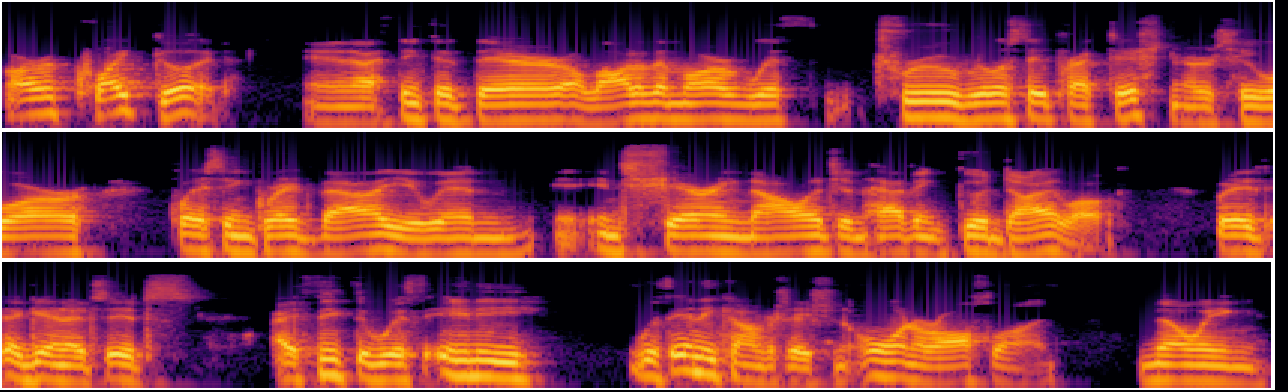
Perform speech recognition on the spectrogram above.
are quite good, and I think that there a lot of them are with true real estate practitioners who are placing great value in in sharing knowledge and having good dialogue. But it, again, it's it's I think that with any with any conversation on or offline, knowing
